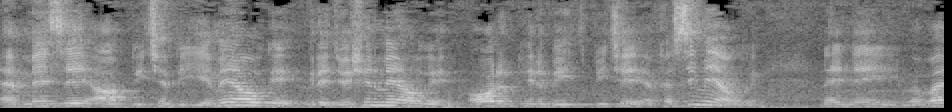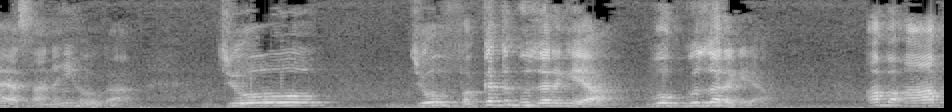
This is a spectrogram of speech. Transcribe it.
एमए से आप पीछे बीए में आओगे ग्रेजुएशन में आओगे, और फिर बीच पीछे एफएससी में आओगे। नहीं नहीं, बाबा, ऐसा नहीं होगा। जो जो वक्त गुजर गया, वो गुजर गया। अब आप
